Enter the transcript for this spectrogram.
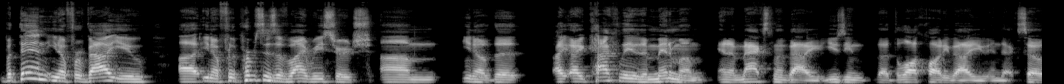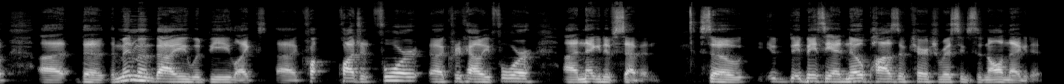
but then you know for value, uh, you know for the purposes of my research, um, you know the I, I, calculated a minimum and a maximum value using the, the log quality value index. So uh, the the minimum value would be like uh, quadrant four, uh, criticality four, uh, negative seven. So it basically had no positive characteristics and all negative.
